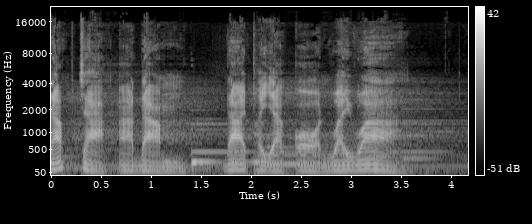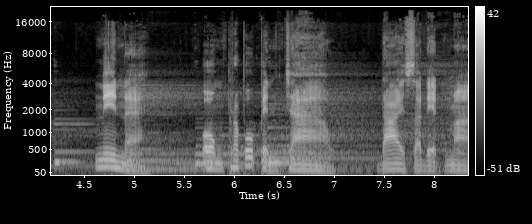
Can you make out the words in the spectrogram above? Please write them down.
นับจากอาดัมได้พยากรณ์ไว้ว่า นี่แน่ องค์พระผู้เป็นเจ้า ได้เสด็จมา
